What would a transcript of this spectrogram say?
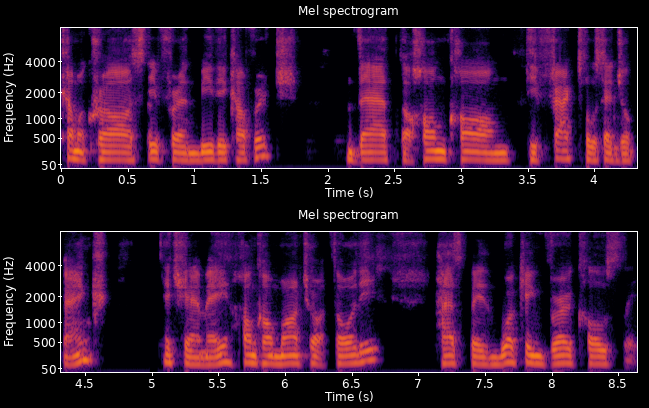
come across different media coverage that the Hong Kong de facto central bank, HMA, Hong Kong Monetary Authority, has been working very closely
